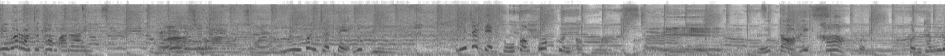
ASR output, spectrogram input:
ไม่ว่าเราจะทำอะไรไม่ว่าจะเตะลูกแมวหรือจะเด็ดหูของพวกคุณออกมา เฮ้ยหรือต่อให้ฆ่าคน คนทั้งโล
